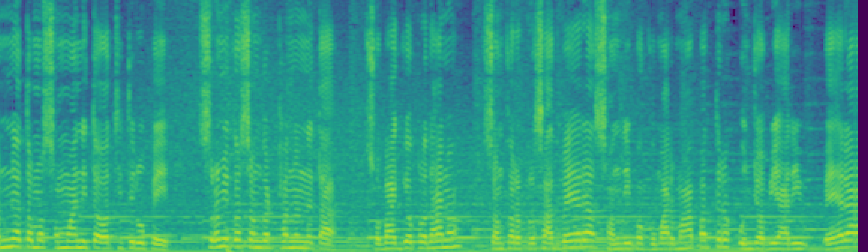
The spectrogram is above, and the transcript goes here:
ଅନ୍ୟତମ ସମ୍ମାନିତ ଅତିଥି ରୂପେ ଶ୍ରମିକ ସଂଗଠନ ନେତା ସୌଭାଗ୍ୟ ପ୍ରଧାନ ଶଙ୍କର ପ୍ରସାଦ ବେହେରା ସନ୍ଦୀପ କୁମାର ମହାପାତ୍ର କୁଞ୍ଜ ବିହାରୀ ବେହେରା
